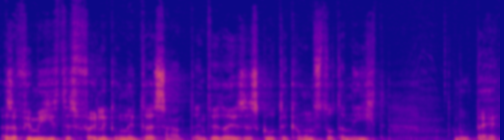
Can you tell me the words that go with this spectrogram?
Also für mich ist das völlig uninteressant. Entweder ist es gute Kunst oder nicht. Wobei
